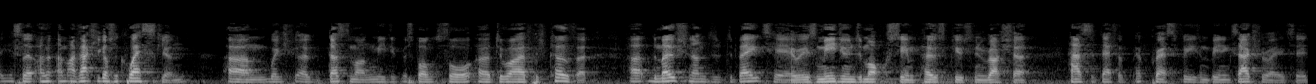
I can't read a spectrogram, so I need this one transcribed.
Yes, look, I- I- I've actually got a question um, which uh, does demand immediate response for uh, Daria Pushkova. Uh, the motion under debate here is media and democracy in post-Putin Russia has the death of press freedom been exaggerated?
